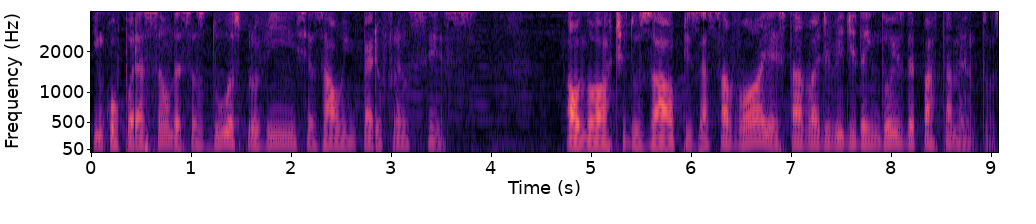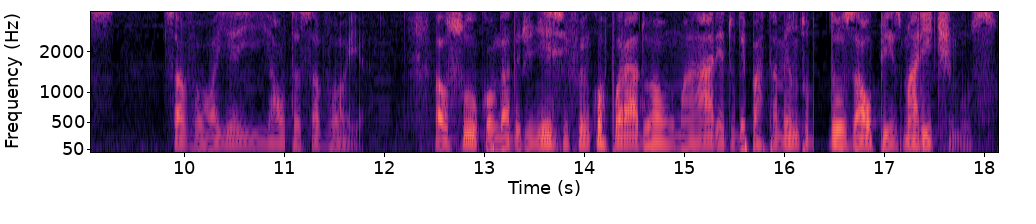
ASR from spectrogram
incorporação dessas duas províncias ao Império Francês. Ao norte dos Alpes, a Savoia estava dividida em dois departamentos, Savoia e Alta Savoia. Ao sul, o Condado de Nice foi incorporado a uma área do departamento dos Alpes Marítimos.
